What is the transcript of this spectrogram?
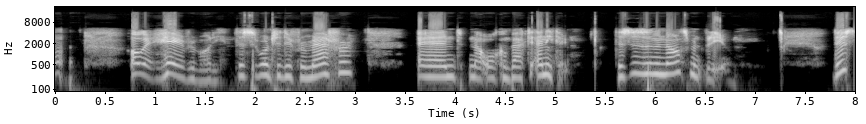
Okay, hey everybody, this is 1234mattfer, and not welcome back to anything. This is an announcement video. This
